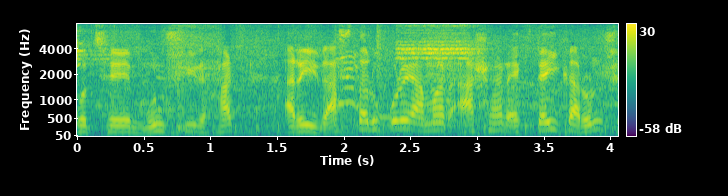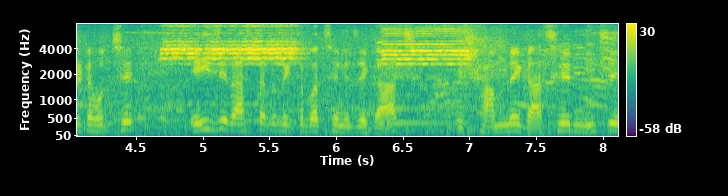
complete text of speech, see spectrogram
হচ্ছে মুন্সির হাট। আর এই রাস্তার উপরে আমার আসার একটাই কারণ সেটা হচ্ছে এই যে রাস্তাটা দেখতে পাচ্ছেন এই যে গাছ এই সামনে গাছের নিচে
